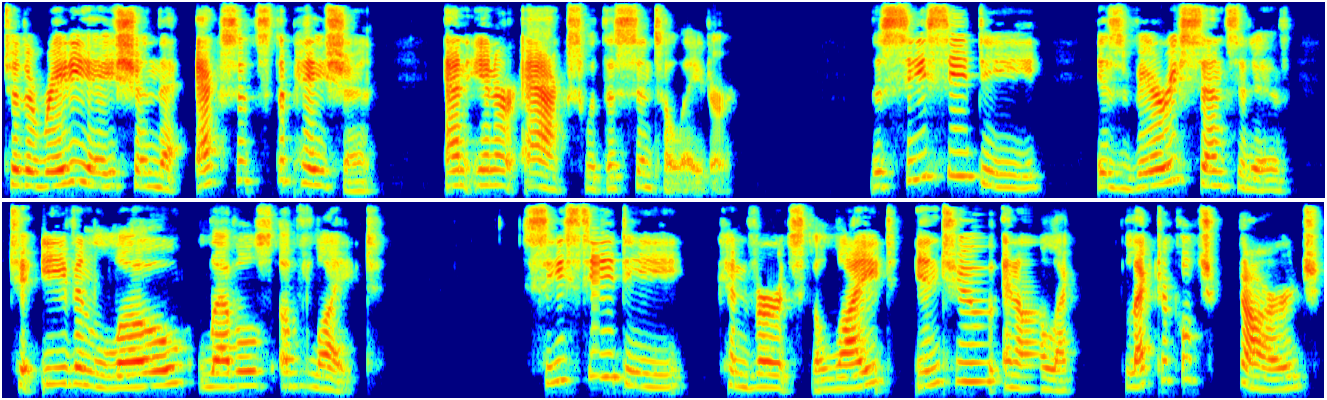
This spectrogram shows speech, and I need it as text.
to the radiation that exits the patient and interacts with the scintillator. The CCD is very sensitive to even low levels of light. CCD converts the light into an electrical charge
